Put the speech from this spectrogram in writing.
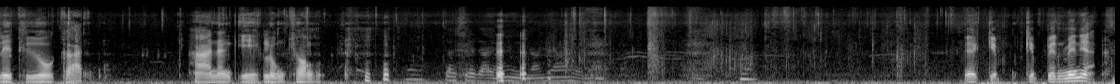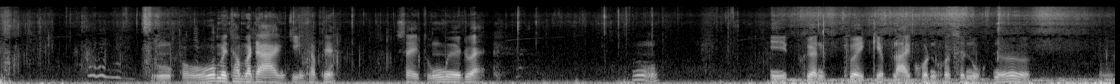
เลยถือโอกาส หานางเอกลงช่องจะเสียดายเอาหมูน้อยๆ เอ๊ะเก็บเก็บเป็นไหมเนี่ยโอืมโอ้ไม่ธรรมดาจริงๆครับเนี่ย ใส่ถุงมือด้วยอืมมีเพื่อนช่วยเก็บหลายคนก็สนุกเนอะอืม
